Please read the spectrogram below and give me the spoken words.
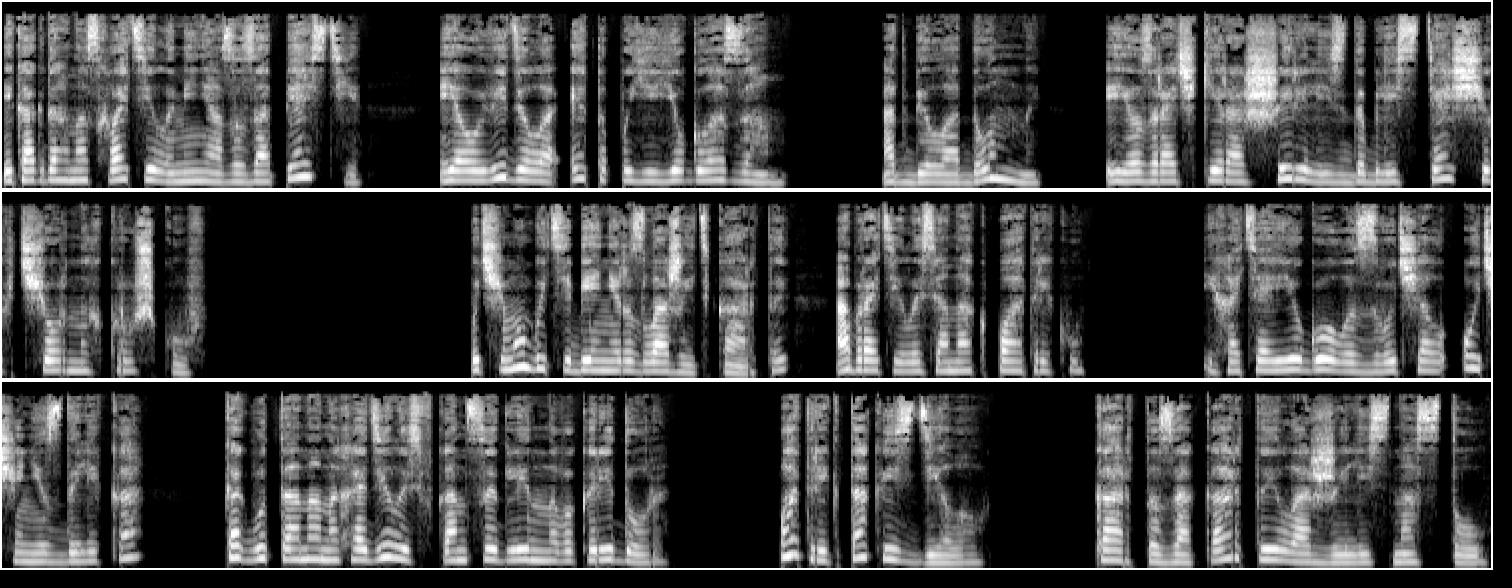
и когда она схватила меня за запястье, я увидела это по ее глазам. От белодонны ее зрачки расширились до блестящих черных кружков. «Почему бы тебе не разложить карты?» — обратилась она к Патрику. И хотя ее голос звучал очень издалека, как будто она находилась в конце длинного коридора, Патрик так и сделал. Карта за картой ложились на стол.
